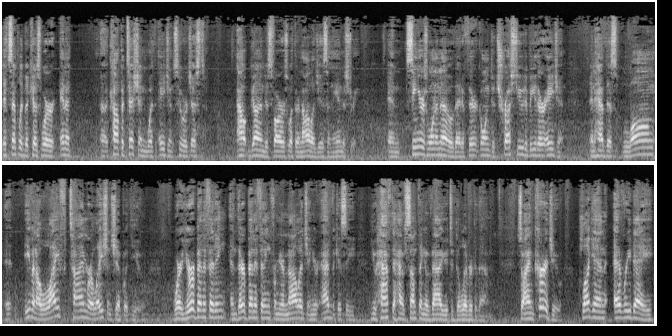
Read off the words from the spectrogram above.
it's simply because we're in a, a competition with agents who are just outgunned as far as what their knowledge is in the industry. And seniors want to know that if they're going to trust you to be their agent and have this long, even a lifetime relationship with you, where you're benefiting and they're benefiting from your knowledge and your advocacy, you have to have something of value to deliver to them. So I encourage you, plug in every day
